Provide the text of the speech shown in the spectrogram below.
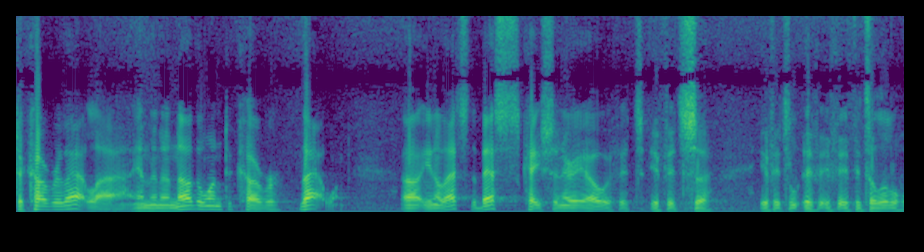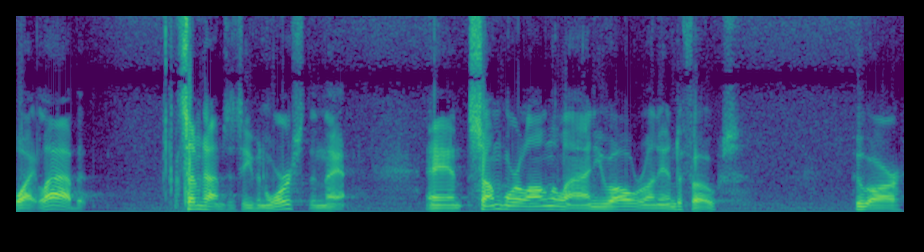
to cover that lie, and then another one to cover that one. Uh, you know, that's the best case scenario if it's if it's uh, if it's if, if, if it's a little white lie, but sometimes it's even worse than that. And somewhere along the line, you all run into folks who are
